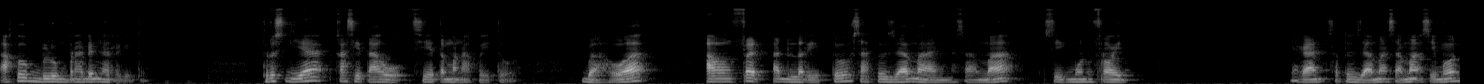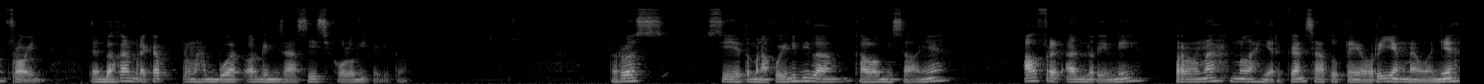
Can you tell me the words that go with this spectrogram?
aku belum pernah dengar gitu. Terus dia kasih tahu si teman aku itu bahwa Alfred Adler itu satu zaman sama Sigmund Freud. Ya kan? Satu zaman sama Sigmund Freud. Dan bahkan mereka pernah buat organisasi psikologi kayak gitu. Terus si teman aku ini bilang kalau misalnya Alfred Adler ini pernah melahirkan satu teori yang namanya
